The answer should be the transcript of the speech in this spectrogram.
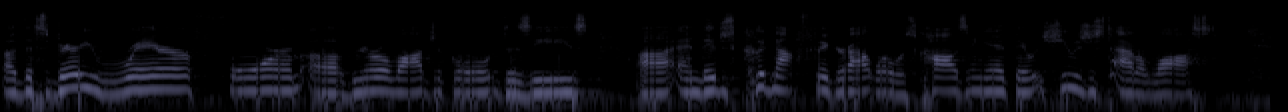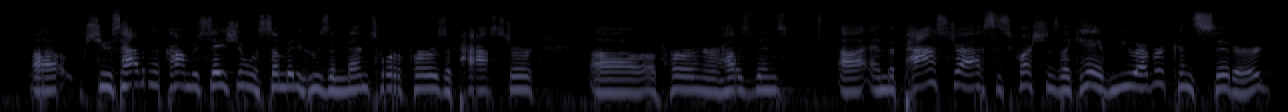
uh, this very rare form of neurological disease, uh, and they just could not figure out what was causing it. They, she was just at a loss. Uh, she was having a conversation with somebody who's a mentor of hers, a pastor uh, of her and her husband's. Uh, and the pastor asked this question, "Is like, hey, have you ever considered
